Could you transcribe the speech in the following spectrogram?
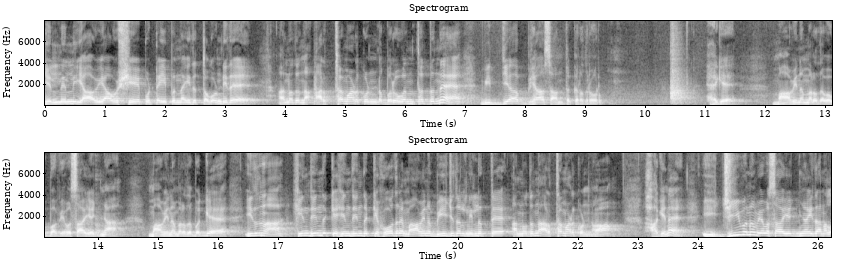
ಎಲ್ಲೆಲ್ಲಿ ಯಾವ್ಯಾವ ಶೇಪ್ ಟೈಪನ್ನು ಇದು ತಗೊಂಡಿದೆ ಅನ್ನೋದನ್ನು ಅರ್ಥ ಮಾಡಿಕೊಂಡು ಬರುವಂಥದ್ದನ್ನೇ ವಿದ್ಯಾಭ್ಯಾಸ ಅಂತ ಕರೆದ್ರು ಅವರು ಹೇಗೆ? ಮಾವಿನ ಮರದ ಒಬ್ಬ ವ್ಯವಸಾಯಜ್ಞ ಮಾವಿನ ಮರದ ಬಗ್ಗೆ ಇದನ್ನು ಹಿಂದಿಂದಕ್ಕೆ ಹಿಂದಿಂದಕ್ಕೆ ಹೋದರೆ ಮಾವಿನ ಬೀಜದಲ್ಲಿ ನಿಲ್ಲುತ್ತೆ ಅನ್ನೋದನ್ನು ಅರ್ಥ ಮಾಡಿಕೊಂಡು ಹಾಗೆಯೇ ಈ ಜೀವನ ವ್ಯವಸಾಯಜ್ಞ ಇದಾನಲ್ಲ,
